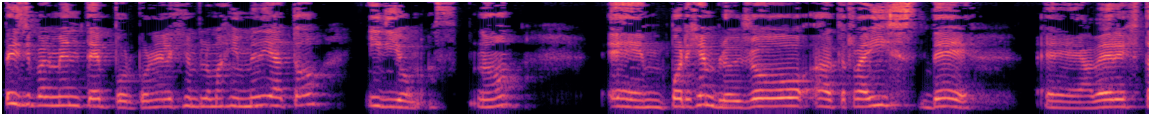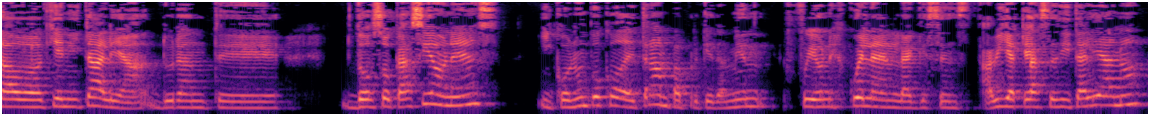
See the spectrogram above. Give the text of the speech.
principalmente, por poner el ejemplo más inmediato, idiomas, ¿no? Em, por ejemplo, yo a raíz de eh, haber estado aquí en Italia durante dos ocasiones y con un poco de trampa, porque también fui a una escuela en la que había clases de italiano,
